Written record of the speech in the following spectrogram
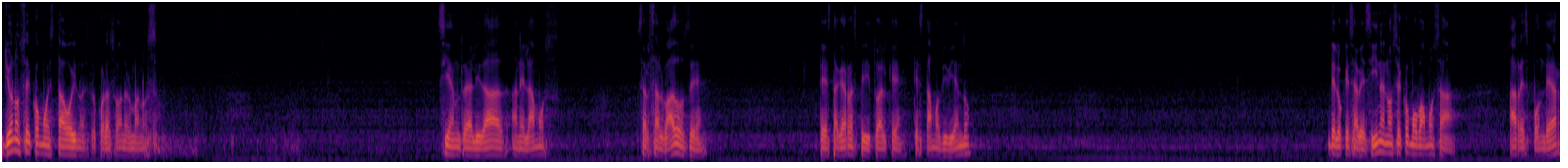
Yo no sé cómo está hoy nuestro corazón, hermanos. Si en realidad anhelamos ser salvados de, de esta guerra espiritual que, que estamos viviendo. De lo que se avecina, no sé cómo vamos a, a responder.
